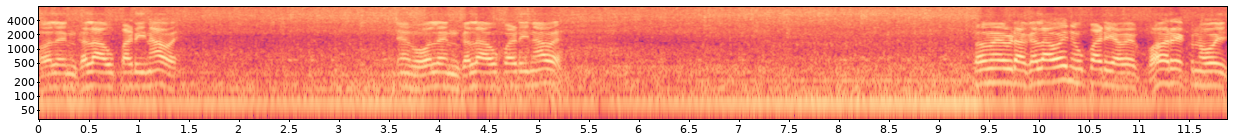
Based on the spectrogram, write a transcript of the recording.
ઓનલાઈન ગલા ઉપાડીને આવે. ત્યાં ઓનલાઈન ગલા ઉપાડીને આવે. તમે એવડા ગલા હોય ને ઉપાડી આવે, ભર એકનો હોય.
